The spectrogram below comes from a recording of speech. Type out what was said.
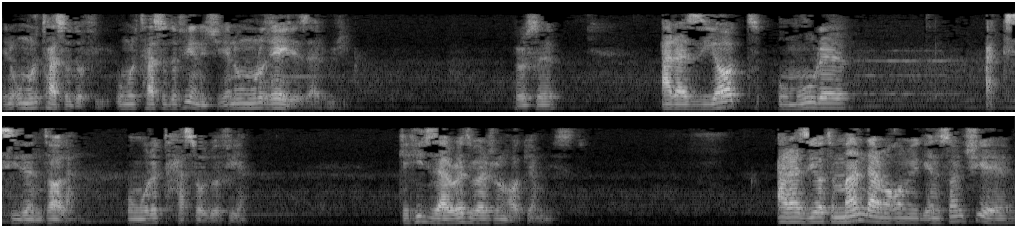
یعنی امور تصادفی. امور تصادفی یعنی چی؟ یعنی امور غیر ضروری. درسته؟ عرضیات امور اکسیدنتال هم. امور تصادفی هم. که هیچ ضرورتی براشون حاکم نیست. عرضیات من در مقام یک انسان چیه؟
